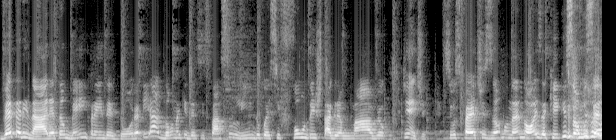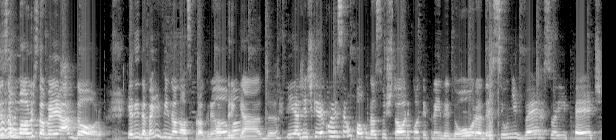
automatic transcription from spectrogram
veterinária, também empreendedora e a dona aqui desse espaço lindo, com esse fundo instagramável. Gente, se os pets amam, né? Nós aqui que somos seres humanos também adoro. Querida, bem-vinda ao nosso programa. Obrigada. E a gente queria conhecer um pouco da sua história enquanto empreendedora, desse universo aí pet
